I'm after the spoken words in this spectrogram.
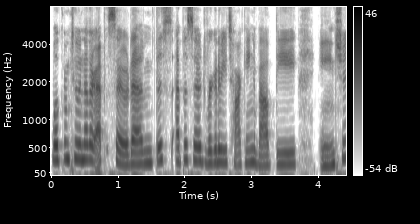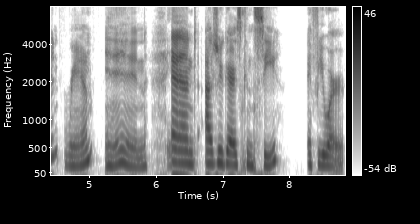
welcome to another episode. Um, this episode we're gonna be talking about the ancient Ram Inn. And as you guys can see, if you are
